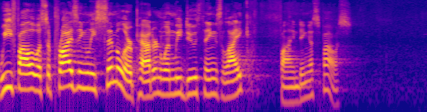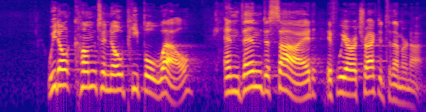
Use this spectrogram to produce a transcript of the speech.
We follow a surprisingly similar pattern when we do things like finding a spouse. We don't come to know people well and then decide if we are attracted to them or not.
